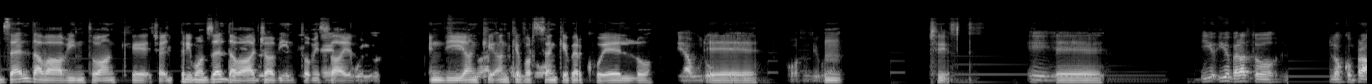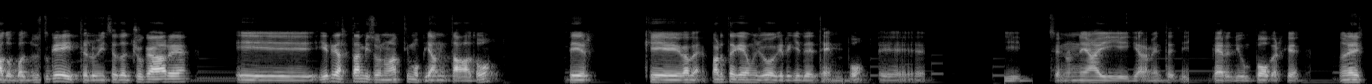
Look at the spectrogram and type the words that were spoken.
Zelda aveva vinto anche, cioè il primo Zelda aveva già vinto, mi sa, Quello quindi sì, anche, anche forse anche per quello. sì, ha avuto Eh, cosa sicuramente. Sì. E- Eh, Io, io peraltro l'ho comprato Baldur's Gate, l'ho iniziato a giocare e in realtà mi sono un attimo piantato perché, vabbè, a parte che è un gioco che richiede tempo, e quindi se non ne hai chiaramente ti perdi un po' perché non è il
